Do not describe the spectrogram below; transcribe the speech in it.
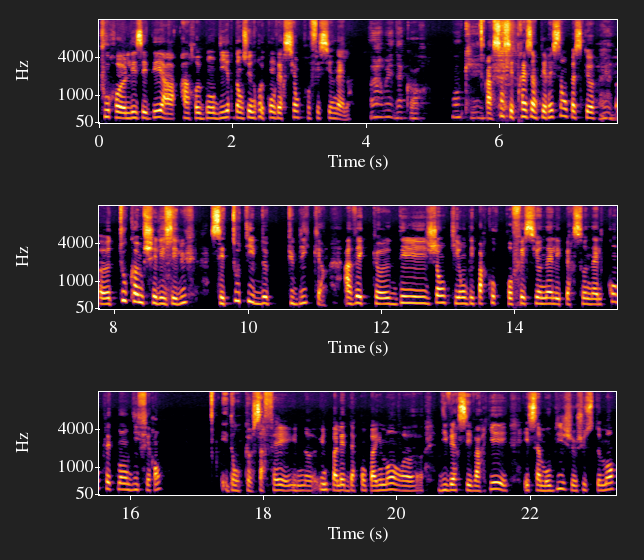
pour euh, les aider à, à rebondir dans une reconversion professionnelle. Ah oui, d'accord. Ok. Alors ça, c'est très intéressant parce que euh, tout comme chez les élus, c'est tout type de public avec des gens qui ont des parcours professionnels et personnels complètement différents. Et donc, ça fait une, palette d'accompagnement diverses et variés et ça m'oblige justement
